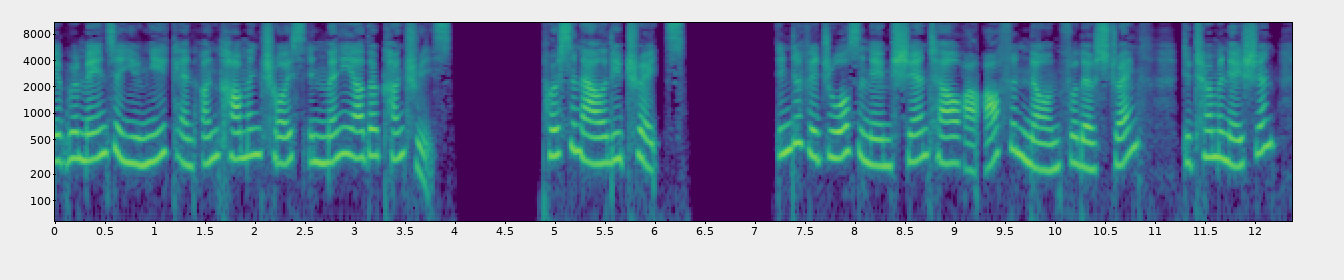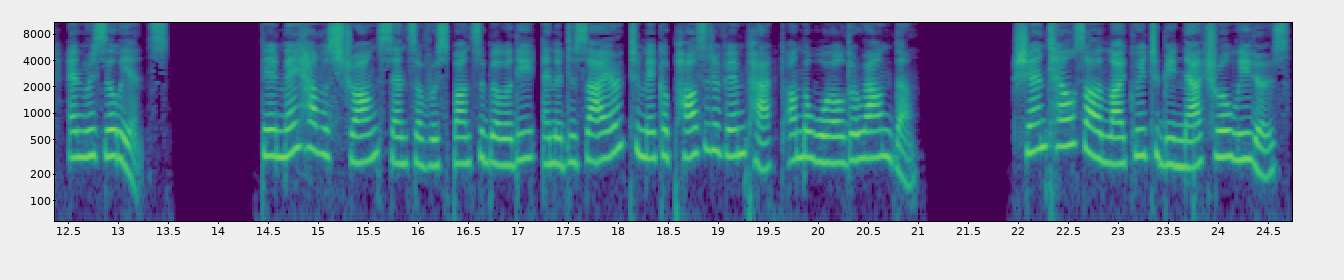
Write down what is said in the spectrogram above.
it remains a unique and uncommon choice in many other countries. Personality traits. Individuals named Chantal are often known for their strength, determination, and resilience. They may have a strong sense of responsibility and a desire to make a positive impact on the world around them. Chantals are likely to be natural leaders,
